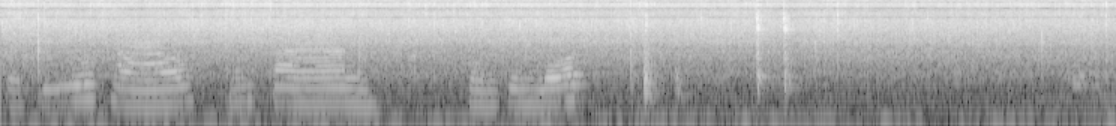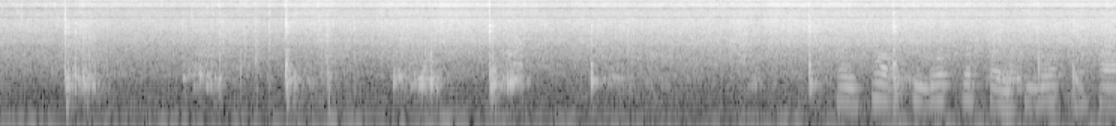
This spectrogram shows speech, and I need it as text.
ใส่ซีอิ๊วขาวน้ำตาลผงปรุงรสใครชอบชูรสก็ใส่ชูรสนะคะ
